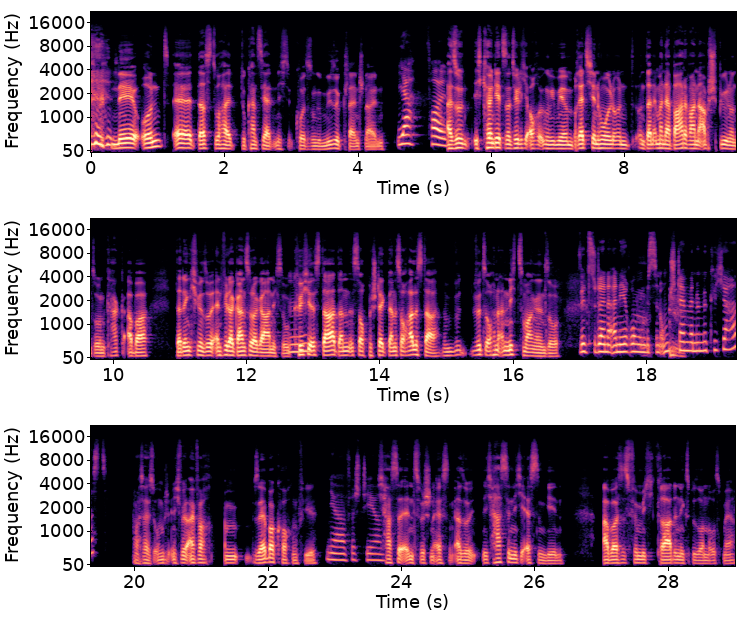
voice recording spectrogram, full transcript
nee, und äh, dass du halt, du kannst dir halt nicht kurz ein Gemüse klein schneiden. ja, voll. Also ich könnte jetzt natürlich auch irgendwie mir ein Brettchen holen und, und dann immer in der Badewanne abspülen und so ein Kack, aber da denke ich mir so, entweder ganz oder gar nicht so. Mhm. Küche ist da, dann ist auch Besteck, dann ist auch alles da. Dann wird es auch an nichts mangeln so. Willst du deine Ernährung ein bisschen umstellen, wenn du eine Küche hast? Was heißt um? Ich will einfach ähm, selber kochen viel. Ja, verstehe. Ich hasse inzwischen Essen. Also ich hasse nicht essen gehen. Aber es ist für mich gerade nichts Besonderes mehr.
